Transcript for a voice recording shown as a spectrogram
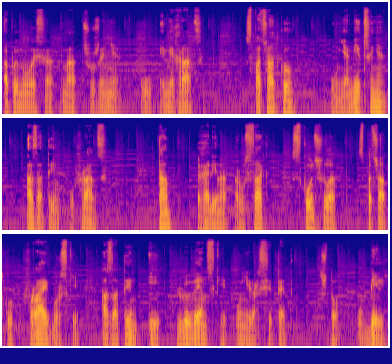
апынулася на чужыне у эміграцыі. Спачатку у нямметчыне, а затым у Францыі. Там Галіна Русак скончыла спачатку фрайбургскі, а затым і Лювенскі універсітэт, што у Бельгіі.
